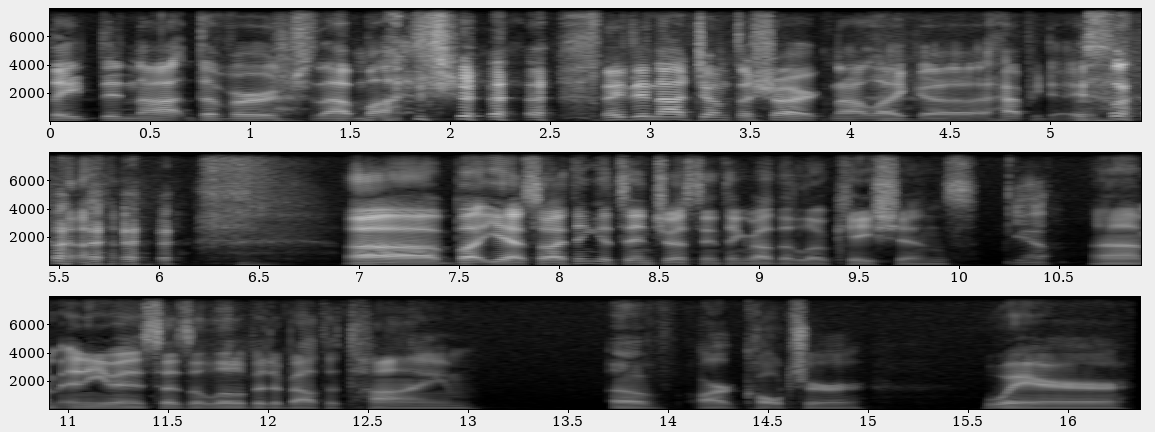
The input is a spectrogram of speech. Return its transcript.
they did not diverge that much. they did not jump the shark, not like uh Happy Days. uh, but yeah, so I think it's interesting to think about the locations. yeah. Um, and even it says a little bit about the time of our culture where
